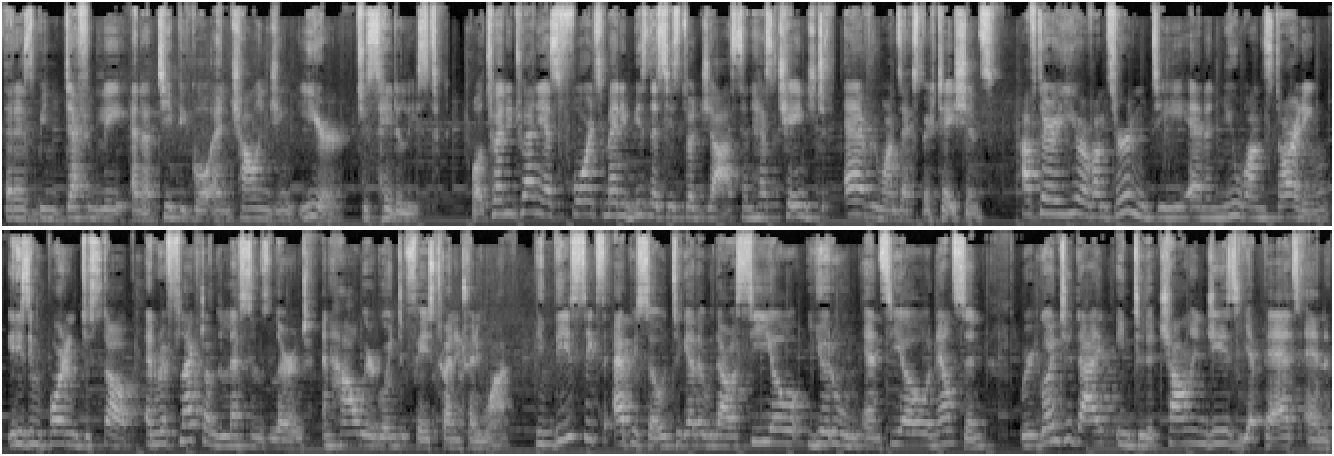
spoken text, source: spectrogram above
That has been definitely an atypical and challenging year, to say the least. Well, 2020 has forced many businesses to adjust and has changed everyone's expectations. After a year of uncertainty and a new one starting, it is important to stop and reflect on the lessons learned and how we're going to face 2021. In this sixth episode, together with our CEO Jeroen and COO Nelson, we're going to dive into the challenges Yap Ads and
